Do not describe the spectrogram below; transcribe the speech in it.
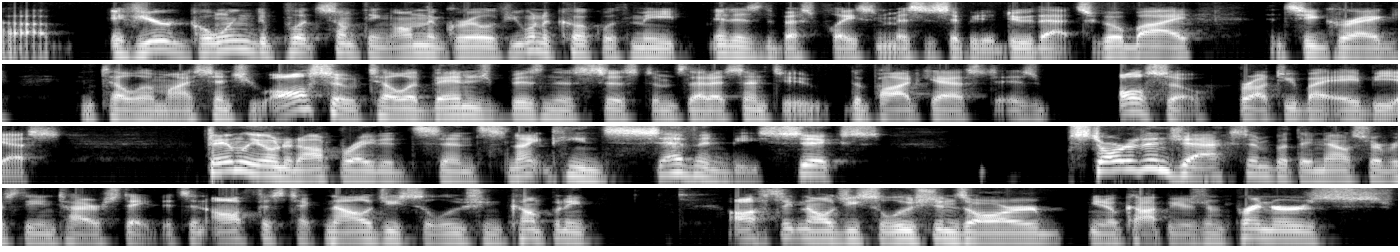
uh, if you're going to put something on the grill, if you want to cook with meat, it is the best place in Mississippi to do that. So go by and see Greg and tell him I sent you. Also, tell Advantage Business Systems that I sent you. The podcast is also brought to you by ABS. Family owned and operated since 1976. Started in Jackson, but they now service the entire state. It's an office technology solution company. Office technology solutions are, you know, copiers and printers,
